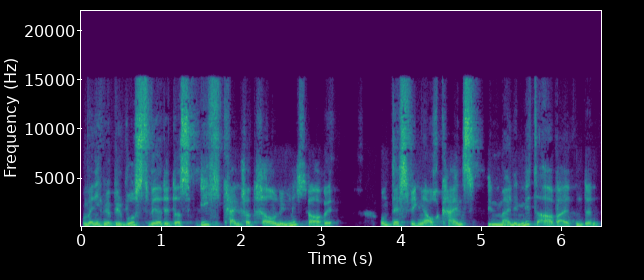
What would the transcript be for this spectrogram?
Und wenn ich mir bewusst werde, dass ich kein Vertrauen in mich habe und deswegen auch keins in meine Mitarbeitenden,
